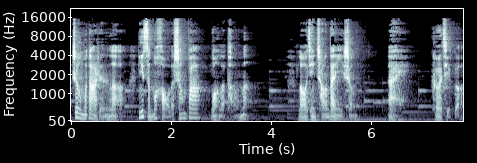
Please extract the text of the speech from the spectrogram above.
这么大人了，你怎么好了伤疤忘了疼呢？老金长叹一声：“哎，哥几个。”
